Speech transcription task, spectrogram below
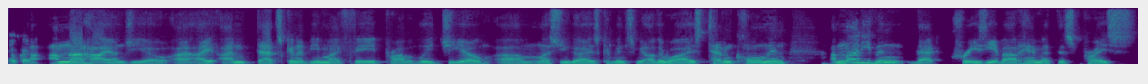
Okay. I, am not high on Gio. I, I am that's going to be my fade probably Gio, um, unless you guys convince me otherwise. Tevin Coleman, I'm not even that crazy about him at this price.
